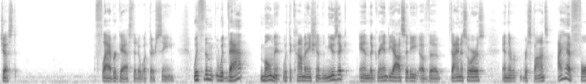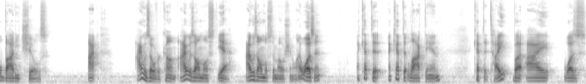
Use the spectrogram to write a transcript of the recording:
just flabbergasted at what they're seeing. With them, with that moment, with the combination of the music and the grandiosity of the dinosaurs and the response, I had full body chills. I, I was overcome. I was almost, yeah, I was almost emotional. I wasn't. I kept it. I kept it locked in, kept it tight, but I was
